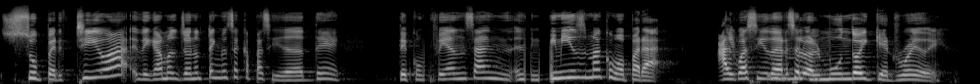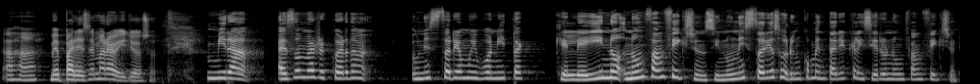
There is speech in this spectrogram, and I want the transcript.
súper chiva. Digamos, yo no tengo esa capacidad de, de confianza en, en mí misma como para algo así dárselo al mundo y que ruede. Ajá. Me parece maravilloso. Mira, eso me recuerda una historia muy bonita que leí, no, no un fanfiction, sino una historia sobre un comentario que le hicieron en un fanfiction.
